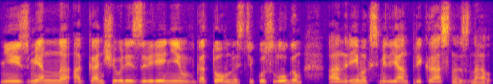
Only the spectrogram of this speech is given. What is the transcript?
неизменно оканчивались заверением в готовности к услугам, Анри Максимилиан прекрасно знал,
